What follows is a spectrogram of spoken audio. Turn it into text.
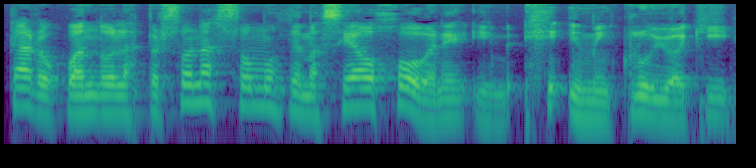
claro, cuando las personas somos demasiado jóvenes, y, me incluyo aquí,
